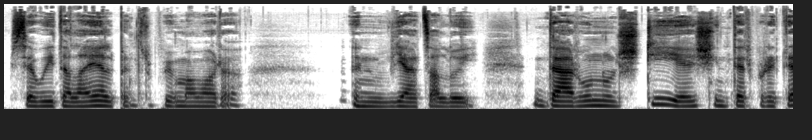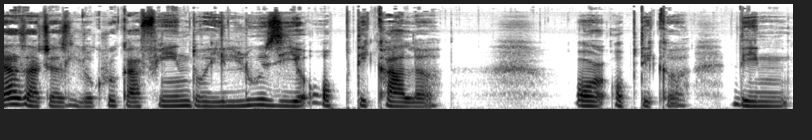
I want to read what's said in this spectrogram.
se uită la el pentru prima oară în viața lui, dar unul știe și interpretează acest lucru ca fiind o iluzie opticală ori optică din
